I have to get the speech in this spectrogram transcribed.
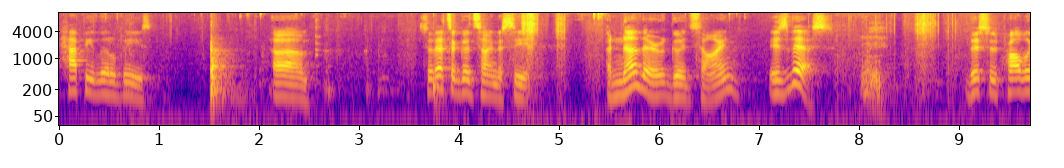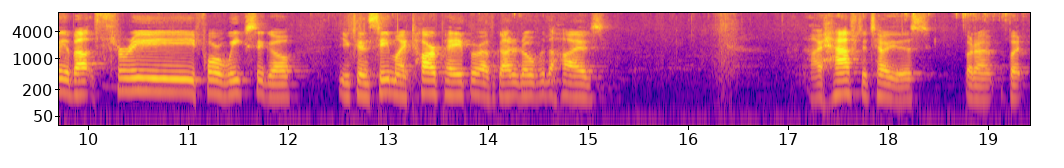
happy little bees. Um, so that's a good sign to see. Another good sign is this. this is probably about three, four weeks ago. You can see my tar paper. I've got it over the hives. I have to tell you this, but, uh, but,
